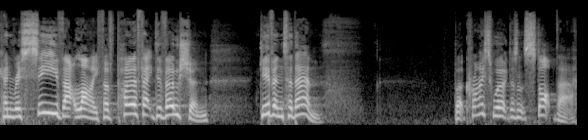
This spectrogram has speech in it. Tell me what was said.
can receive that life of perfect devotion given to them. But Christ's work doesn't stop there.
